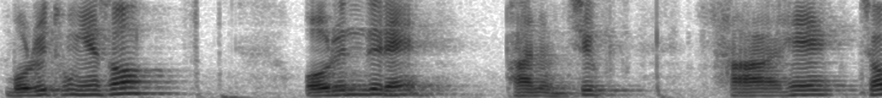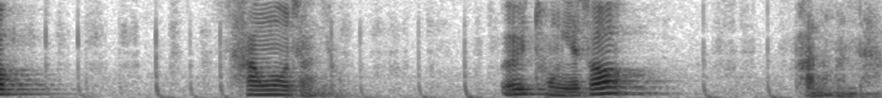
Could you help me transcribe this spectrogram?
뭐를 통해서 어른들의 반응 즉 사회적 상호작용을 통해서 반응한다.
